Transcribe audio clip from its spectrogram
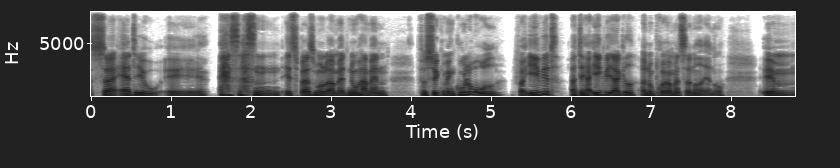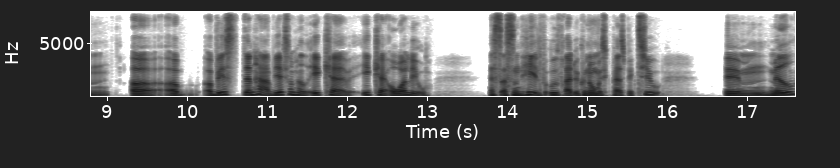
så er det jo øh, altså sådan et spørgsmål om, at nu har man forsøgt med en guldrod for evigt, og det har ikke virket, og nu prøver man så noget andet. Øhm, og, og, og hvis den her virksomhed ikke kan, ikke kan overleve, altså sådan helt ud fra et økonomisk perspektiv, øhm, med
